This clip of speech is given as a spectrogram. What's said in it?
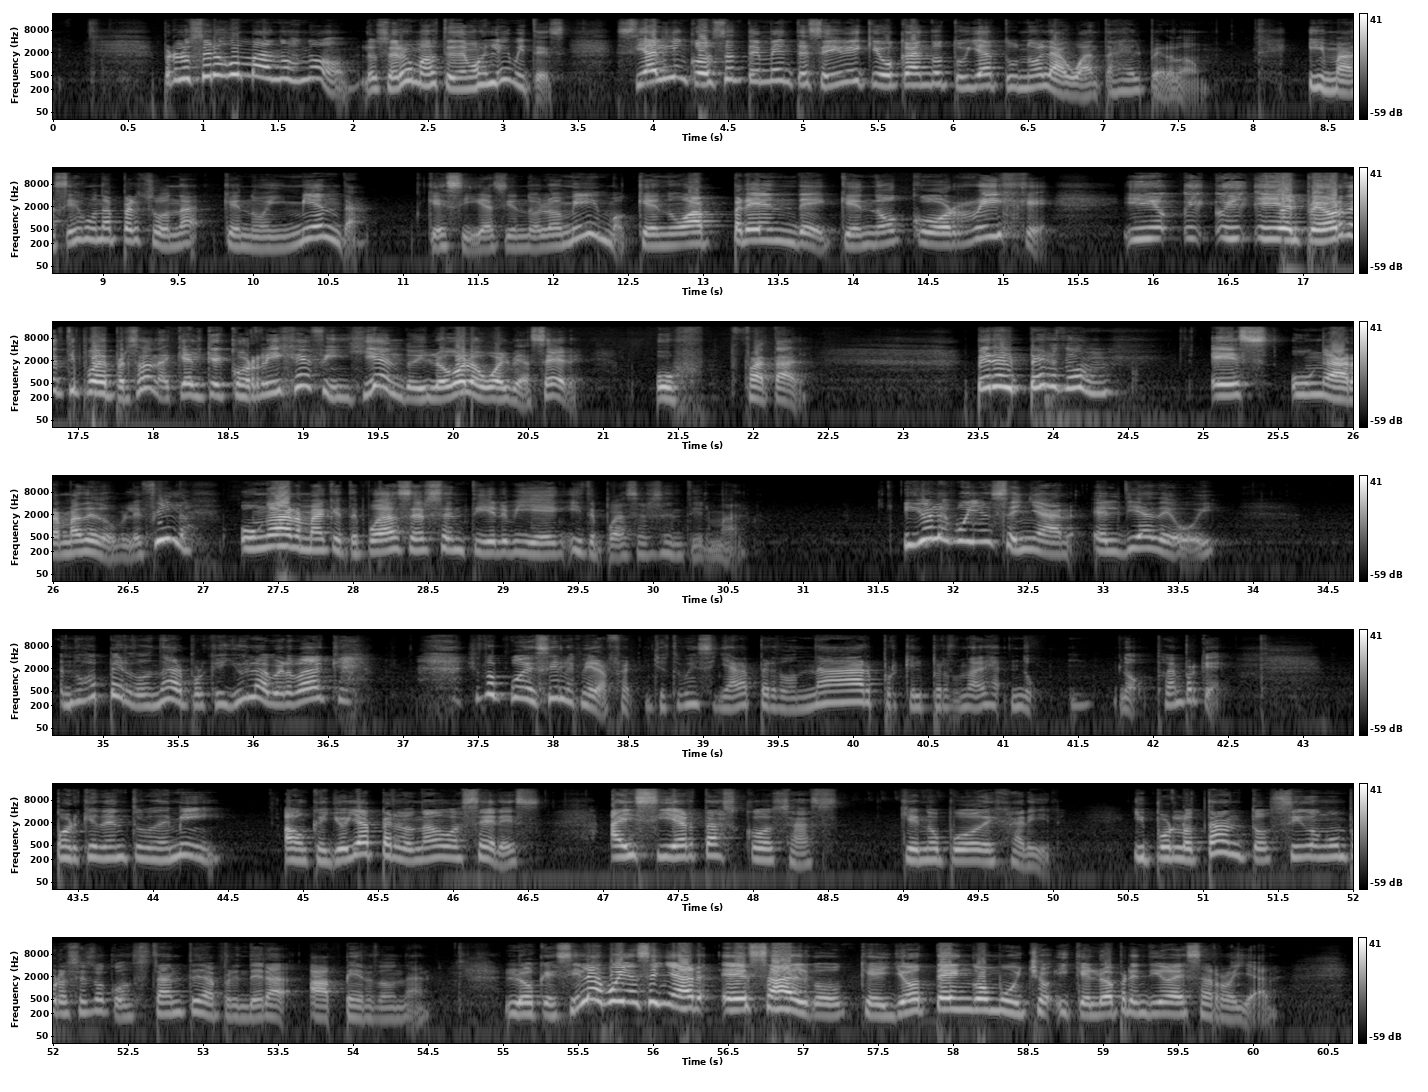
Pero los seres humanos no, los seres humanos tenemos límites. Si alguien constantemente se vive equivocando, tú ya tú no le aguantas el perdón. Y más si es una persona que no enmienda, que sigue haciendo lo mismo, que no aprende, que no corrige. Y, el peor de tipo de persona, que el que corrige fingiendo y luego lo vuelve a hacer. Uf, fatal. Pero el perdón es un arma de doble filo un arma que te puede hacer sentir bien y te puede hacer sentir mal. Y yo les voy a enseñar el día de hoy, no a perdonar, porque yo la verdad que yo no puedo decirles, mira, yo te voy a enseñar a perdonar, porque el perdonar es... No, no, ¿saben por qué? Porque dentro de mí, aunque yo ya he perdonado a seres, hay ciertas cosas que no puedo dejar ir. Y por lo tanto, sigo en un proceso constante de aprender a, perdonar. Lo que sí les voy a enseñar es algo que yo tengo mucho y que lo he aprendido a desarrollar,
